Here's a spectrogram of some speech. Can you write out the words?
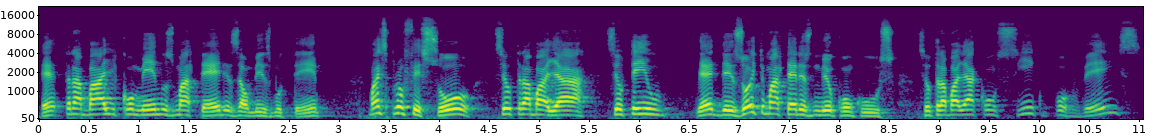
É trabalhe com menos matérias ao mesmo tempo. Mas, professor, se eu trabalhar, se eu tenho né, 18 matérias no meu concurso, se eu trabalhar com 5 por vez,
